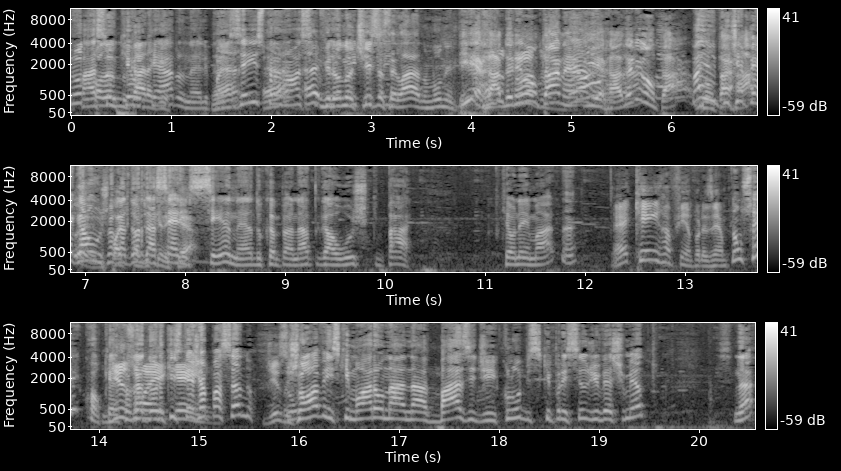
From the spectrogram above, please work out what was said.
minutos faço falando o do que eu cara quero, aqui. né? Ele pode dizer isso pra nós, É, virou simplesmente notícia, assim. sei lá, no mundo E inteiro. errado ele não tá, né? E errado ele não tá. Mas não ele tá podia pegar um jogador da que Série. C, né? Do Campeonato Gaúcho, que pá. Que é o Neymar, né? É quem, Rafinha, por exemplo? Não sei, qualquer Diz um jogador aí que quem. esteja passando. Diz um. Jovens que moram na, na base de clubes que precisam de investimento. Né?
